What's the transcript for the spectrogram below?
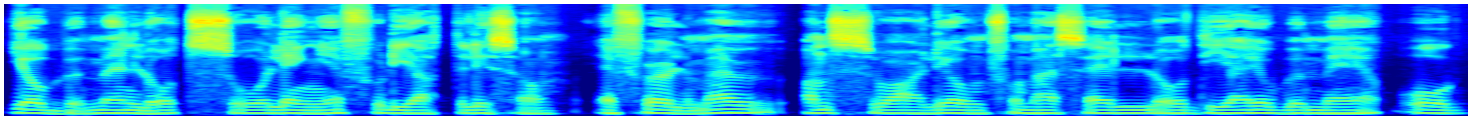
jobbe med en låt så lenge, fordi at liksom Jeg føler meg ansvarlig overfor meg selv og de jeg jobber med, og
